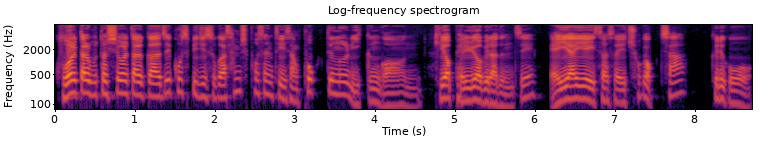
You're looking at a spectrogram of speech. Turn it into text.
9월 달부터 10월 달까지 코스피 지수가 30% 이상 폭등을 이끈 건 기업 밸류업이라든지 AI에 있어서의 초격차 그리고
